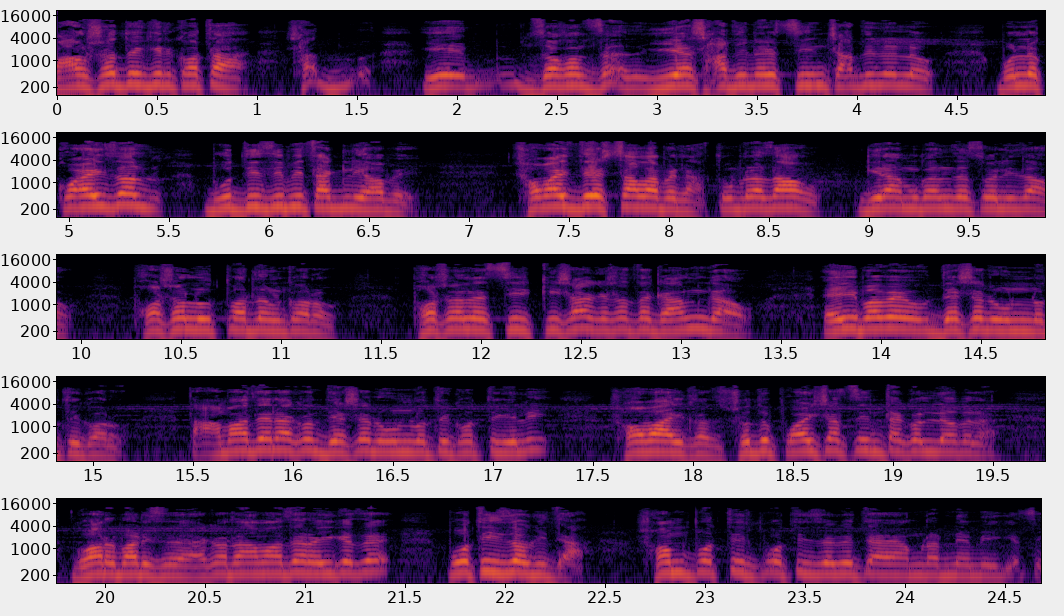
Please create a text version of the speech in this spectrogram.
মাংসদিগির কথা ইয়ে যখন ইয়ে স্বাধীন হয়ে চীন স্বাধীন হলো, বললে কয়েকজন বুদ্ধিজীবী থাকলে হবে? সবাই দেশ চালাবে না, তোমরা যাও গ্রামগঞ্জে চলে যাও, ফসল উৎপাদন করো, ফসলের কৃষকের সাথে গান গাও, এইভাবে দেশের উন্নতি করো। তা আমাদের এখন দেশের উন্নতি করতে গেলে সবাই শুধু পয়সা চিন্তা করলে হবে না ঘর বাড়ি এখন আমাদের হয়ে গেছে প্রতিযোগিতা, সম্পত্তির প্রতিযোগিতায় আমরা নেমে গেছি।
